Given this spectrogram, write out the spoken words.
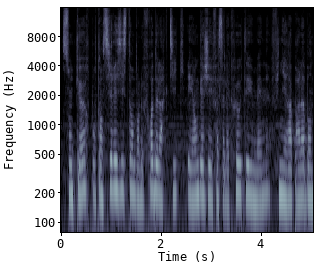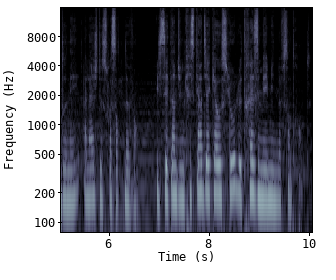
Son cœur, pourtant si résistant dans le froid de l'Arctique et engagé face à la cruauté humaine, finira par l'abandonner à l'âge de 69 ans. Il s'éteint d'une crise cardiaque à Oslo le 13 mai 1930.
